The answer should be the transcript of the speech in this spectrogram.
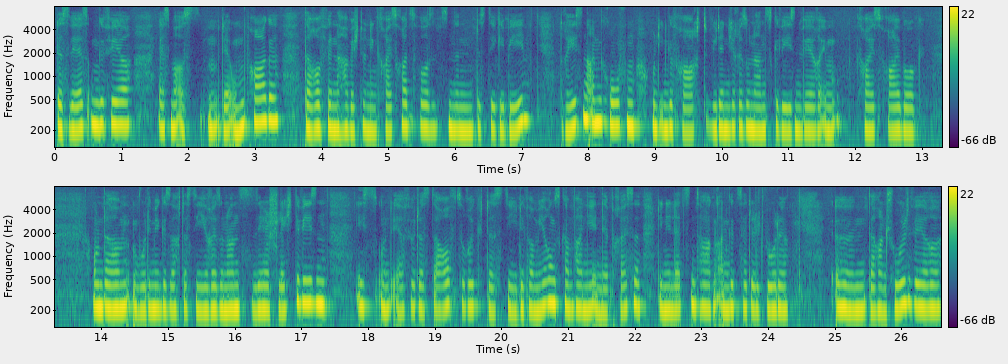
Das wäre es ungefähr erstmal aus der Umfrage. Daraufhin habe ich dann den Kreisratsvorsitzenden des DGB Dresden angerufen und ihn gefragt, wie denn die Resonanz gewesen wäre im Kreis Freiburg. Und da wurde mir gesagt, dass die Resonanz sehr schlecht gewesen ist und er führt das darauf zurück, dass die Diffamierungskampagne in der Presse, die in den letzten Tagen angezettelt wurde, äh, daran schuld wäre,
